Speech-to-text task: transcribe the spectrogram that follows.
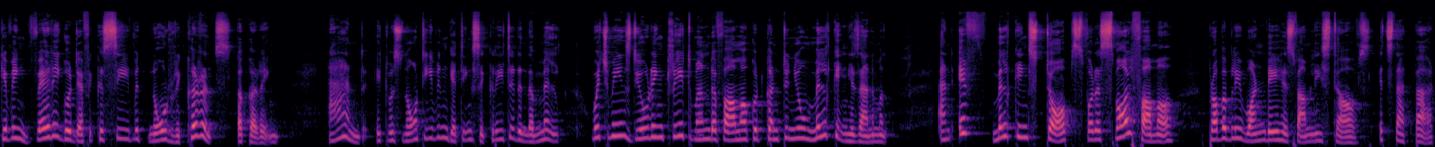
giving very good efficacy with no recurrence occurring. And it was not even getting secreted in the milk, which means during treatment, the farmer could continue milking his animal. And if milking stops for a small farmer, Probably one day his family starves. It's that bad.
